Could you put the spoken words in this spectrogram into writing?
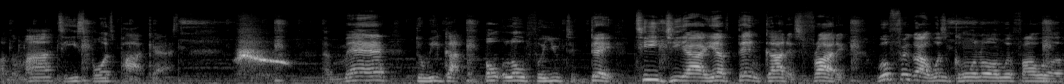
of the MyT Sports Podcast. And man, do we got the boatload for you today. TGIF, thank God it's Friday. We'll figure out what's going on with our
